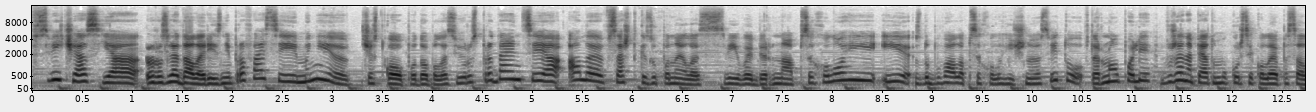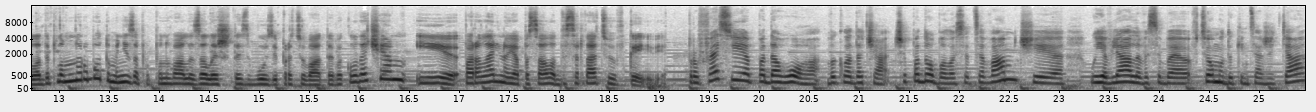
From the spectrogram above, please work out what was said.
В свій час я розглядала різні професії. Мені частково подобалась юриспруденція, але все ж таки зупинила свій вибір на психології і здобувала психологічну освіту в Тернополі. Вже на п'ятому курсі, коли я писала дипломну роботу, мені запропонували залишитись в вузі працювати викладачем, і паралельно я писала дисертацію в Києві. Професія педагога, викладача. Чи подобалося це вам? Чи уявляли ви себе в цьому до кінця життя?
